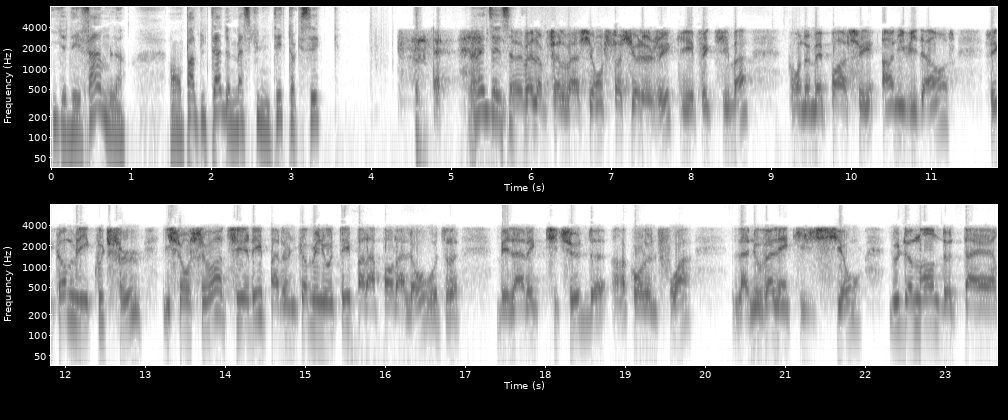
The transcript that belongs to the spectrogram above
il y a des femmes, là. On parle tout le temps de masculinité toxique. Rien que dire Une ça. très belle observation sociologique et effectivement qu'on ne met pas assez en évidence. C'est comme les coups de feu, ils sont souvent tirés par une communauté par rapport à l'autre, mais la rectitude, encore une fois, la nouvelle inquisition nous demande de taire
